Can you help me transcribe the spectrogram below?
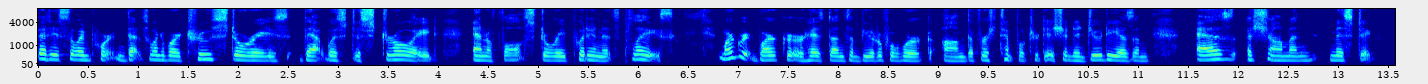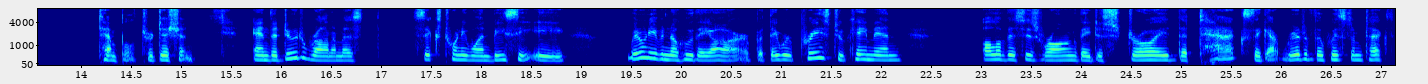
That is so important. That's one of our true stories that was destroyed and a false story put in its place. Margaret Barker has done some beautiful work on the first temple tradition in Judaism as a shaman mystic temple tradition. And the Deuteronomist 621 BCE, we don't even know who they are, but they were priests who came in all of this is wrong. They destroyed the text. They got rid of the wisdom text.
